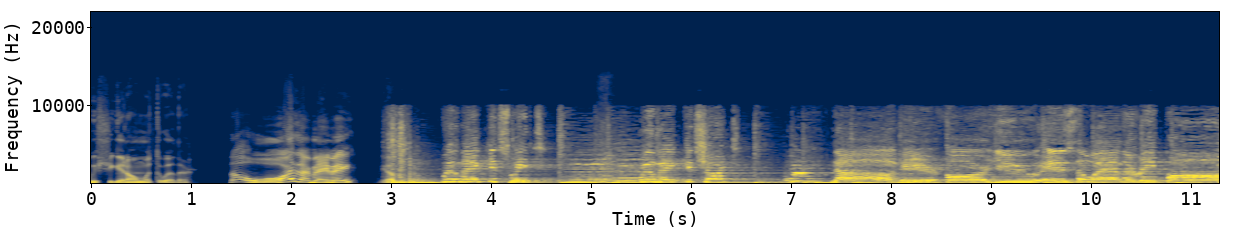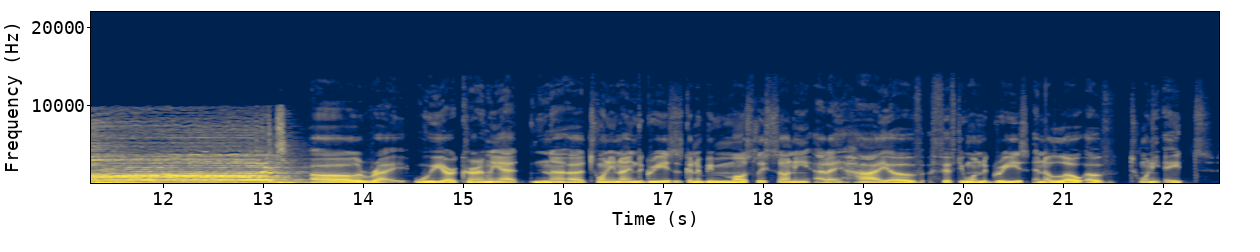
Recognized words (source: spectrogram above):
we should get on with the weather. The weather, baby. Yep. We'll make it sweet. We'll make it short. Now here for you is the weather report. All right. We are currently at uh, 29 degrees. It's going to be mostly sunny at a high of 51 degrees and a low of 28.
